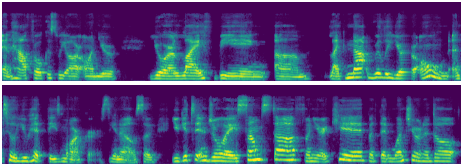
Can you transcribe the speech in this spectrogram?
and how focused we are on your your life being um, like not really your own until you hit these markers you know? So you get to enjoy some stuff when you're a kid but then once you're an adult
